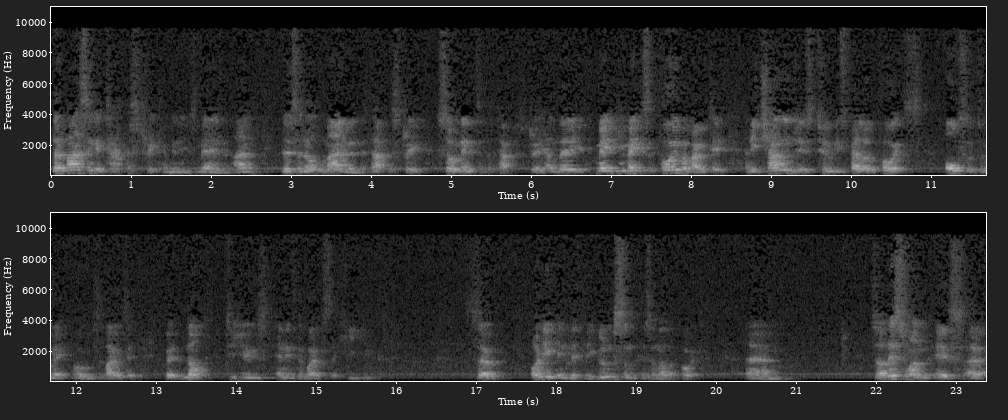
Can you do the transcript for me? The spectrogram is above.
they're passing a tapestry, I mean, these men, and there's an old man in the tapestry, sewn into the tapestry, and they make, he makes a poem about it, and he challenges two of his fellow poets also to make poems about it, but not to use any of the words that he used. So, Oddi inn Litli Glumsson is another poet. Um, so this one is uh,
